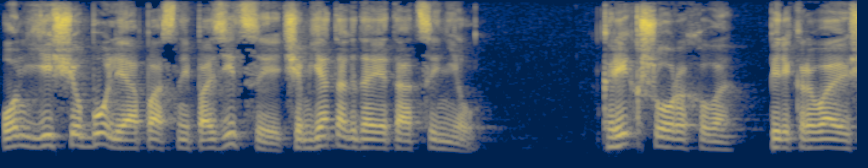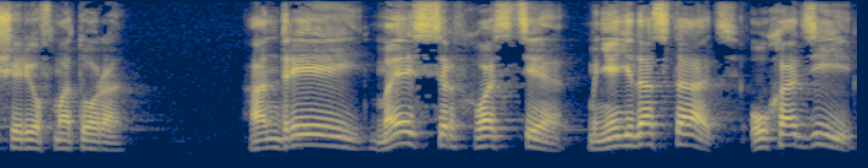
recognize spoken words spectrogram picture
он еще более опасной позиции, чем я тогда это оценил. Крик Шорохова, перекрывающий рев мотора. «Андрей, мессер в хвосте! Мне не достать! Уходи!»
